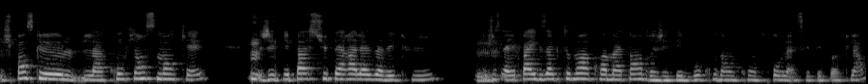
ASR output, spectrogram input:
Je pense que la confiance manquait. Mm. J'étais pas super à l'aise avec lui. Je ne mm. savais pas exactement à quoi m'attendre et j'étais beaucoup dans le contrôle à cette époque-là.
